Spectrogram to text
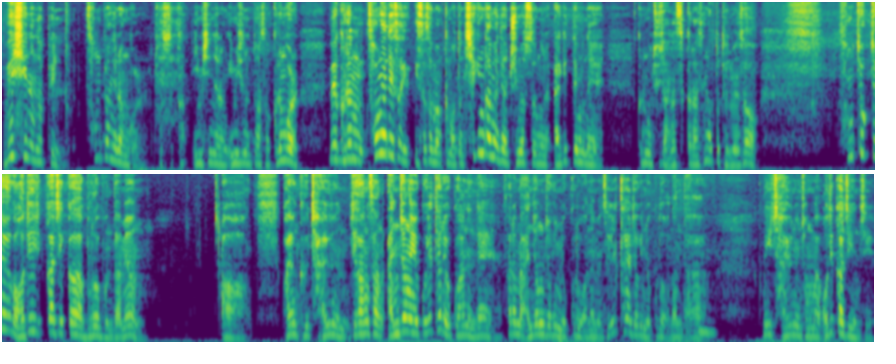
왜 시는 하필 성병이란 걸 줬을까? 임신이랑 임신을 떠나서 그런 걸 왜 그런 성에 대해서 있어서만큼 어떤 책임감에 대한 중요성을 알기 때문에 그런 걸 주지 않았을까라는 생각도 들면서 성적 자유가 어디까지일까 물어본다면 아 과연 그 자유는 제가 항상 안정의 욕구, 일탈의 욕구 하는데 사람은 안정적인 욕구를 원하면서 일탈적인 욕구도 원한다. 음. 근데 이 자유는 정말 어디까지인지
